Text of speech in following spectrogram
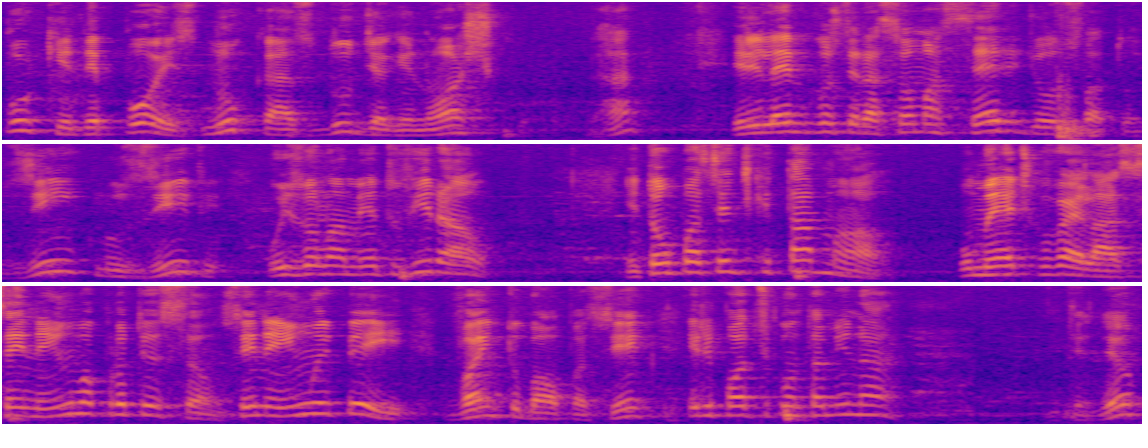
Porque depois, no caso do diagnóstico, tá, ele leva em consideração uma série de outros fatores, inclusive o isolamento viral. Então, o paciente que está mal, o médico vai lá sem nenhuma proteção, sem nenhum EPI, vai entubar o paciente, ele pode se contaminar. Entendeu?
